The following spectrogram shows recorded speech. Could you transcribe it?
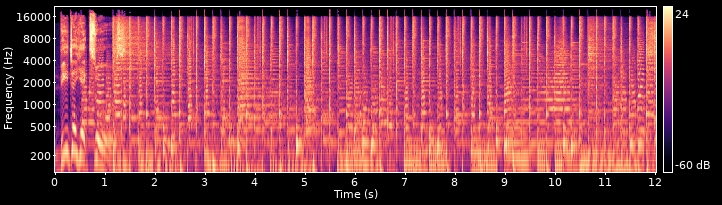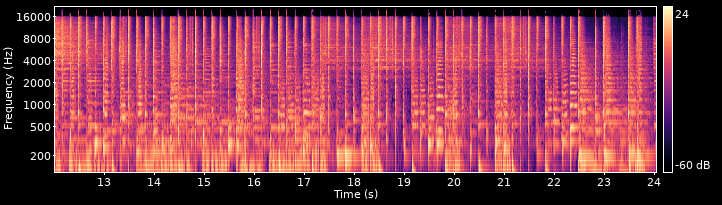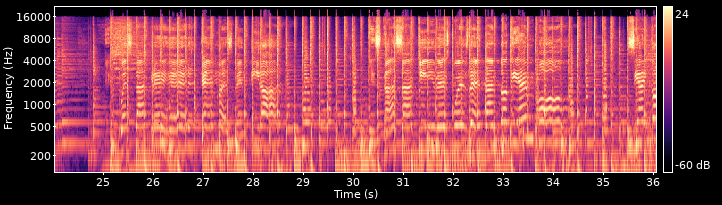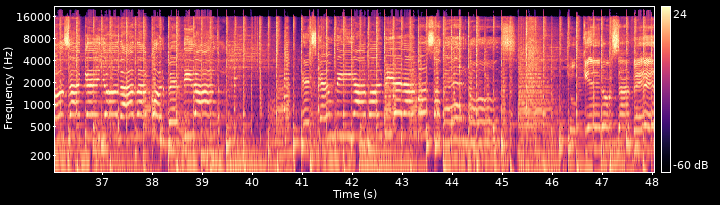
DJ Exus. aquí después de tanto tiempo. Si hay cosa que yo daba por perdida, es que un día volviéramos a vernos. Yo quiero saber.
